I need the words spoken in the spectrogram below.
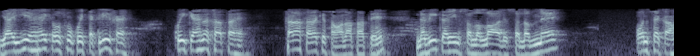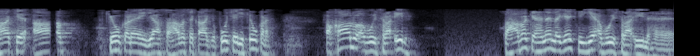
یا یہ ہے کہ اس کو کوئی تکلیف ہے، کوئی کہنا چاہتا ہے۔ طرح طرح کے سوالات آتے ہیں۔ نبی کریم صلی اللہ علیہ وسلم نے ان سے کہا کہ آپ کیوں کڑے یا صحابہ سے کہا کہ پوچھے جی کیوں کڑے فقال ابو اسرائیل صحابہ کہنے لگے کہ یہ ابو اسرائیل ہے۔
